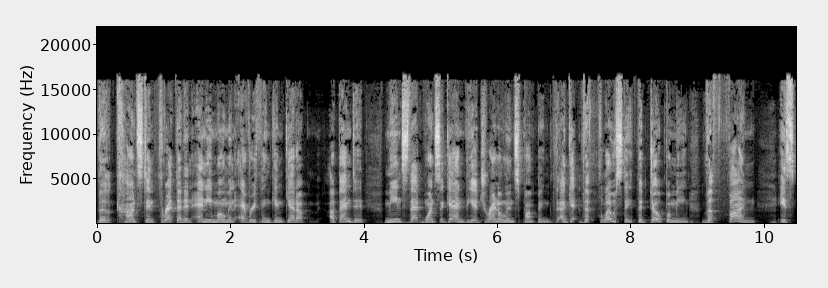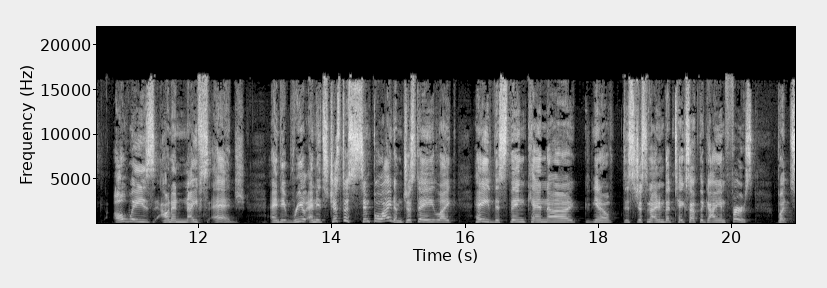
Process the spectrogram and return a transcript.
the constant threat that at any moment everything can get up upended means that once again, the adrenaline's pumping, again, the flow state, the dopamine, the fun is always on a knife's edge. And it real, and it's just a simple item, just a like, hey, this thing can, uh, you know, it's just an item that takes out the guy in first. But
